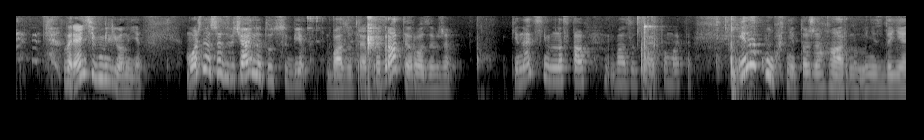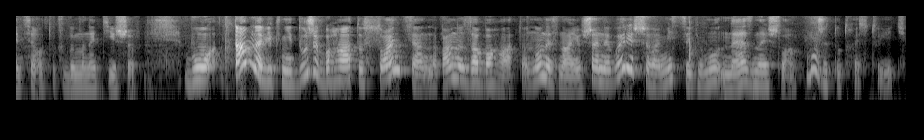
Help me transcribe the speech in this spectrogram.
Варіантів мільйон є. Можна ще, звичайно, тут собі вазу треба прибрати, рози вже. Кінець їм настав, вазу треба помити. І на кухні теж гарно, мені здається, отут би мене тішив. Бо там на вікні дуже багато сонця, напевно, забагато. Ну, не знаю, ще не вирішила, місця йому не знайшла. Може, тут хай стоїть.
